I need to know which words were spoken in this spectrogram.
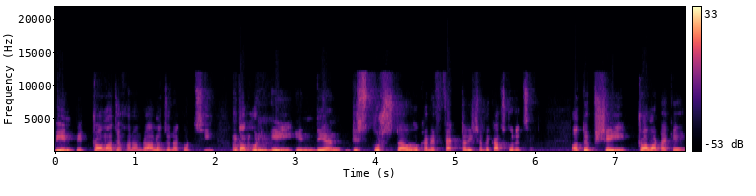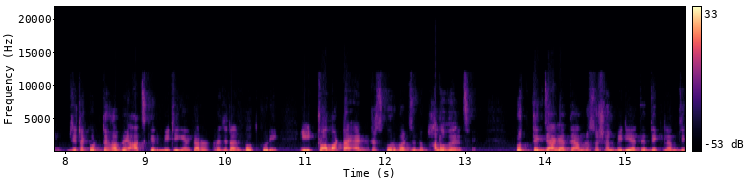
বিএনপির ট্রমা যখন আমরা আলোচনা করছি, তখন এই ইন্ডিয়ান ডিসকোর্সটাও ওখানে ফ্যাক্টর হিসাবে কাজ করেছে। অতএব সেই ট্রমাটাকে যেটা করতে হবে, আজকের মিটিং এর কারণে যেটা আমি বোধ করি, এই ট্রমাটা অ্যাড্রেস করবার জন্য ভালো হয়েছে। প্রত্যেক জায়গাতে আমরা সোশ্যাল মিডিয়াতে দেখলাম যে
